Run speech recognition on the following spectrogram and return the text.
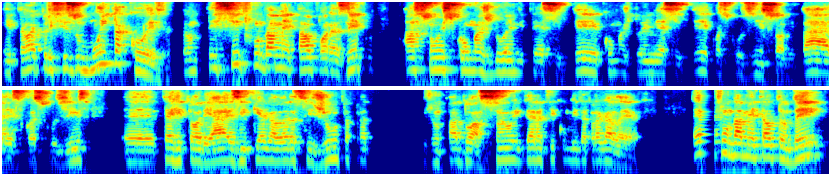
Então é preciso muita coisa. Então tem sido fundamental, por exemplo, ações como as do MTST, como as do MST, com as cozinhas solidárias, com as cozinhas é, territoriais, em que a galera se junta para juntar doação e garantir comida para a galera. É fundamental também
